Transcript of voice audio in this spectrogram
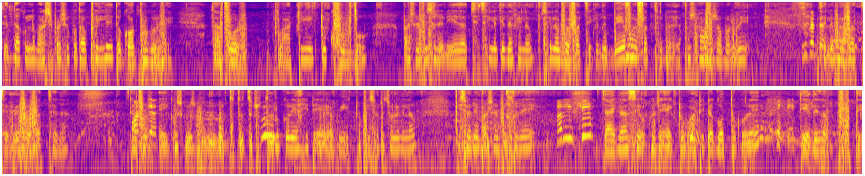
চিন্তা করলাম আশেপাশে কোথাও ফেললেই তো গন্ধ করবে। তারপর মাটি একটু খুঁড়বো পাশের পিছনে নিয়ে যাচ্ছি ছেলেকে দেখাইলাম। ছেলে ভয় পাচ্ছে কিন্তু মেয়ে ভয় পাচ্ছে না এত সাহস আমার মেয়ে। ছেলে ভয় পাচ্ছে মেয়ে ভয় পাচ্ছে না। তারপর এই ঘুষ ঘুষ দূর করে হেঁটে আমি একটু পিছনে চলে গেলাম। পিছনে বাসার পিছনে জায়গা আছে ওখানে একটু মাটিটা গর্ত করে দিয়ে দিলাম পুঁতে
